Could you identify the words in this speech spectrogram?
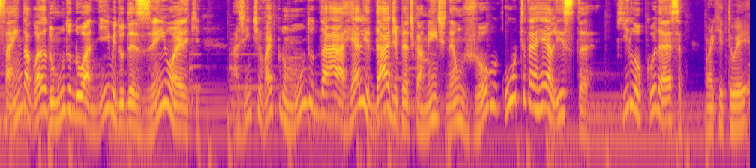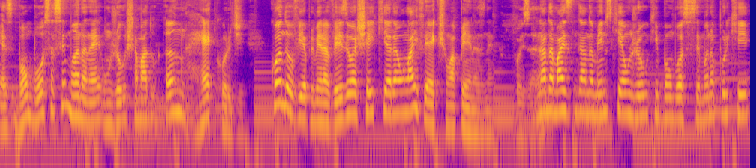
Saindo agora do mundo do anime, do desenho, Eric, a gente vai pro mundo da realidade praticamente, né? Um jogo ultra realista. Que loucura é essa? Marquito, é- bombou essa semana, né? Um jogo chamado Unrecord. Quando eu vi a primeira vez, eu achei que era um live action apenas, né? Pois é. Nada mais, nada menos que é um jogo que bombou essa semana porque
